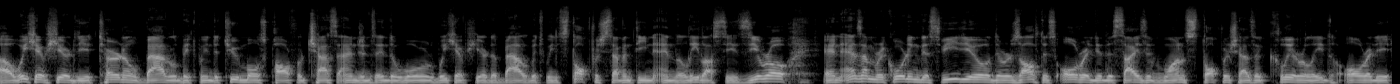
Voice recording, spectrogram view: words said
Uh, we have here the eternal battle between the two most powerful chess engines in the world. We have here the battle between Stockfish 17 and the Leela C0. And as I'm recording this video, the result is already decisive one. Stockfish has a clear lead, already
